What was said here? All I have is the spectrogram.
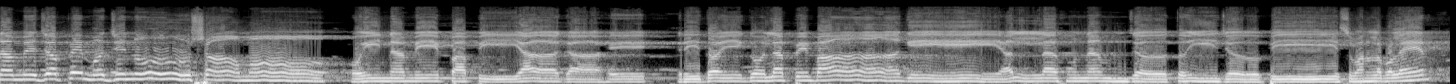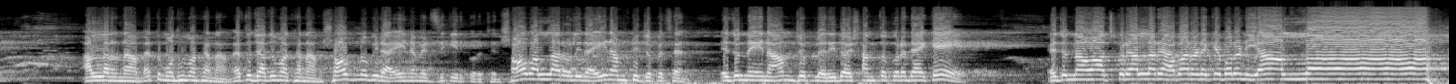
নামে জপে মজনু সম, ওই নামে পাপিয়া গাহে, হৃদয় গোলাপে বাগে, আল্লাহ নাম যতই জপি। সুবহানাল্লাহ বলেন, আল্লাহর নাম, এত মধুমাখা নাম, এত জাদুমাখা নাম, সব নবীরা এই নামের জিকির করেছেন। সব আল্লাহর অলিরা এই নামটি জপেছেন। এজন্য এই নাম জপলে হৃদয় শান্ত করে দেয় কে? এজন্য আওয়াজ করে আল্লাহরে আবার ডেকে বলেন, ইয়া আল্লাহ!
